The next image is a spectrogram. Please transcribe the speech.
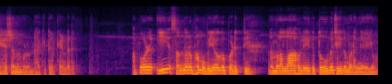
ശേഷം നമ്മൾ ഉണ്ടാക്കി തീർക്കേണ്ടത്. അപ്പോൾ ഈ സന്ദർഭം ഉപയോഗപ്പെടുത്തി നമ്മൾ അള്ളാഹുലേക്ക് തോപ് ചെയ്ത് മടങ്ങുകയും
